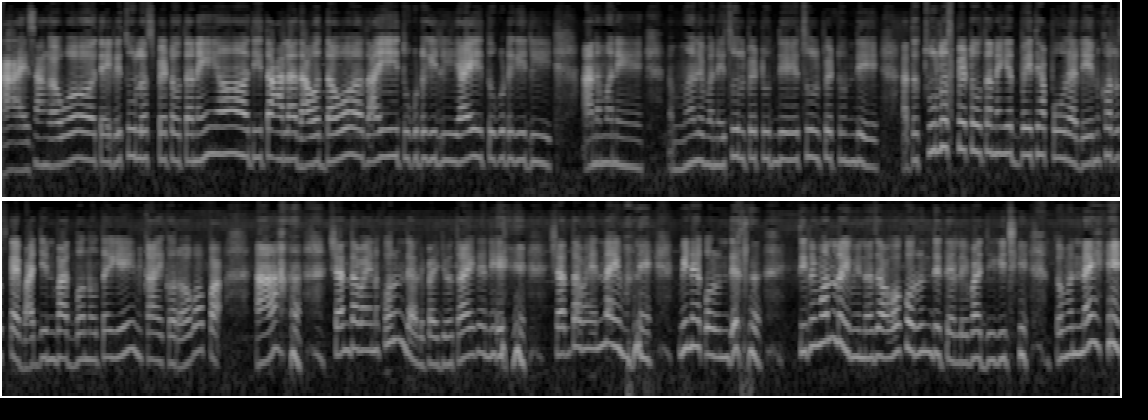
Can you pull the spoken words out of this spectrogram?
काय सांगावं त्याले चुलच पेटवता नाही तिथं आला धावत धावत आई तू कुठं गेली आई तू कुठं गेली? आणि म्हणे मले म्हणे चूल पेटून दे चूल पेटून दे. आता चूलच पेटवता नाही येत बाई त्या पोराले आणि खरंच काय भाजीन भात बनवता येईन काय करावं बापा? हा? शांताबाईनं करून द्यायला पाहिजे होतं आहे का नाही? शांताबाईन नाही म्हणे मी नाही करून देत. तिला म्हणलंय मी ना जावं करून दे त्याला भाजी गिची तर म्हण नाही.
